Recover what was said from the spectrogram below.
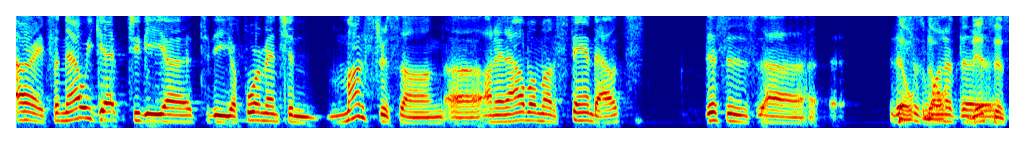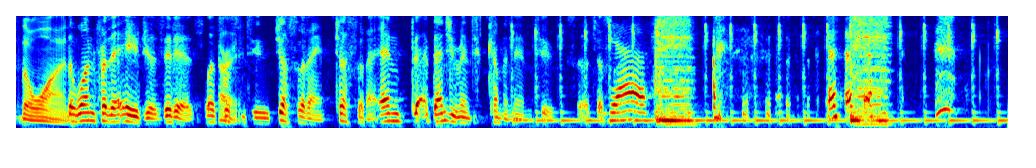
all right, so now we get to the uh, to the aforementioned monster song uh, on an album of standouts. This is uh, this the- is the- one of the this is the one. the one for the ages. It is. Let's All listen to just what I just what I and B- Benjamin's coming in too. So just what Yes.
